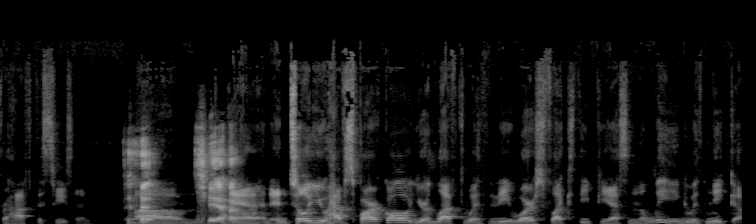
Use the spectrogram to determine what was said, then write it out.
for half the season. Um, yeah. And until you have Sparkle, you're left with the worst flex DPS in the league with Nico.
